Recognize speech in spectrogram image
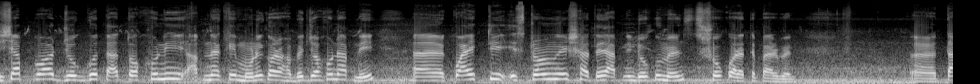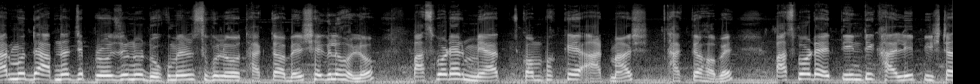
হিসাব পাওয়ার যোগ্যতা তখনই আপনাকে মনে করা হবে যখন আপনি কয়েকটি স্ট্রংয়ের সাথে আপনি ডকুমেন্টস শো করাতে পারবেন। তার মধ্যে আপনার যে প্রয়োজনীয় ডকুমেন্টসগুলো থাকতে হবে, সেগুলো হলো পাসপোর্টের মেয়াদ কমপক্ষে আট মাস থাকতে হবে, পাসপোর্টে তিনটি খালি পৃষ্ঠা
